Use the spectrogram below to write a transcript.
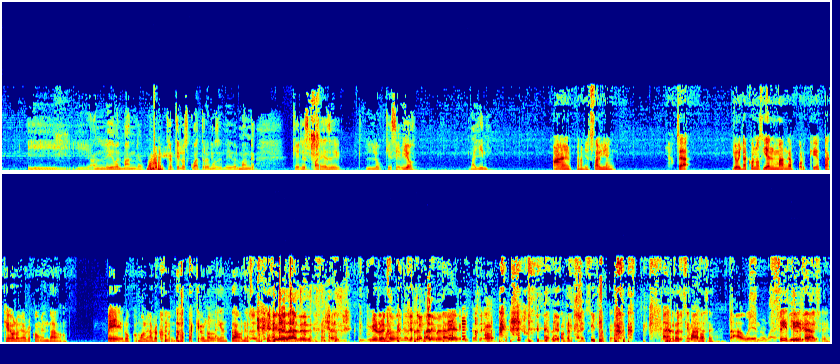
y, y han leído el manga, creo que los cuatro hemos leído el manga, ¿qué les parece lo que se vio? Magini. Ma, para mí está bien. O sea, yo ya conocía el manga porque Takeo lo había recomendado. Pero como le había recomendado a Takeo, no le había entrado en eso. Sí, ¿verdad? Mi recomendación de vale una verga. Ah, Pero es que, ma, no sé. Está bueno, mae. Sí, sí, realidad- sí.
